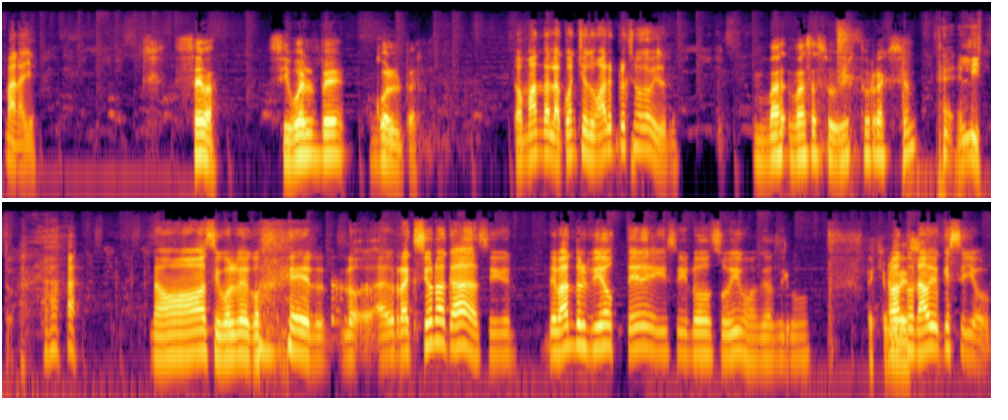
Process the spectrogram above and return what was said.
manager. Seba, si vuelve Goldberg. Lo mando a la concha de tu madre el próximo capítulo. ¿Vas a subir tu reacción? Listo. no, si vuelve Goldberg. reacciono acá, así, le mando el video a ustedes y si lo subimos, así como. Es que mando un audio, qué sé yo.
